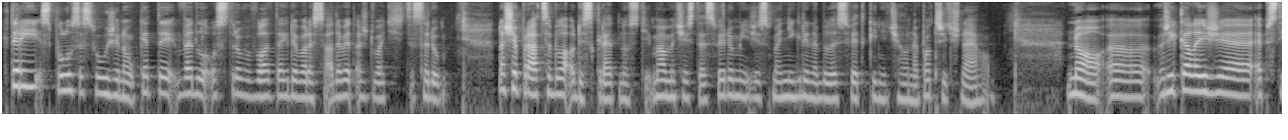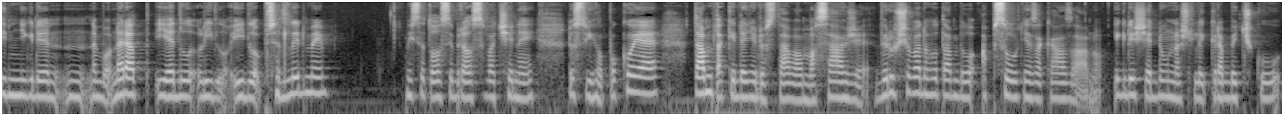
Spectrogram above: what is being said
který spolu se svou ženou Ketty vedl ostrov v letech 99 až 2007. Naše práce byla o diskrétnosti. Máme čisté svědomí, že jsme nikdy nebyli svědky ničeho nepatřičného. No, uh, říkali, že Epstein nikdy nebo nerad jedl jídlo, jídlo před lidmi, Místo toho si bral svačiny do svého pokoje, tam taky denně dostával masáže. Vyrušovat ho tam bylo absolutně zakázáno, i když jednou našli krabičku,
